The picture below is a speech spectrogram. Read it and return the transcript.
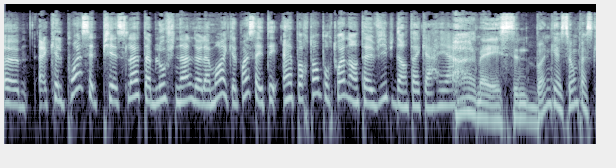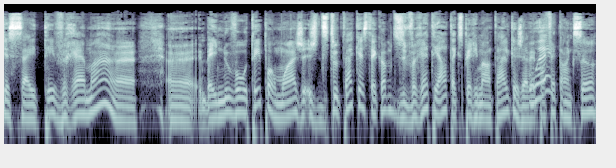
Euh, à quel point cette pièce-là, tableau final de l'amour, à quel point ça a été important pour toi dans ta vie puis dans ta carrière? Ah, mais c'est une bonne question parce que ça a été vraiment euh, un- ben, une nouveauté pour moi. Je, je dis tout le temps que c'était comme du vrai théâtre expérimental que j'avais Ouais. pas fait tant que ça.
